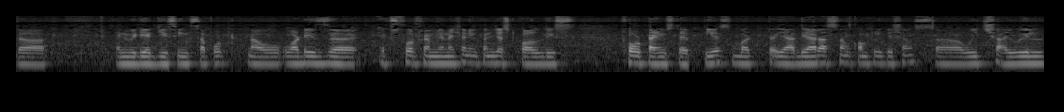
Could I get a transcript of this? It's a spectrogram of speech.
the nvidia g-sync support. Now what is uh, x4 frame generation? You can just call this four times the fps but uh, yeah there are some complications uh, which i will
